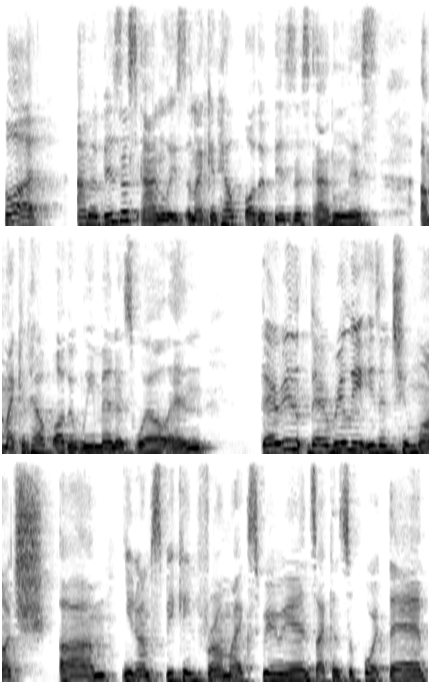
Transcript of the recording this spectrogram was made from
But I'm a business analyst and I can help other business analysts. Um, I can help other women as well. And there is there really isn't too much um, you know i'm speaking from my experience. I can support them.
